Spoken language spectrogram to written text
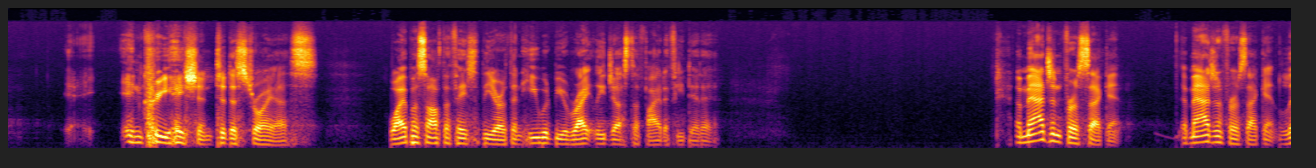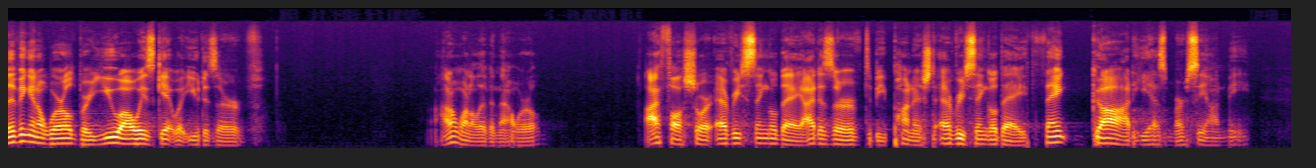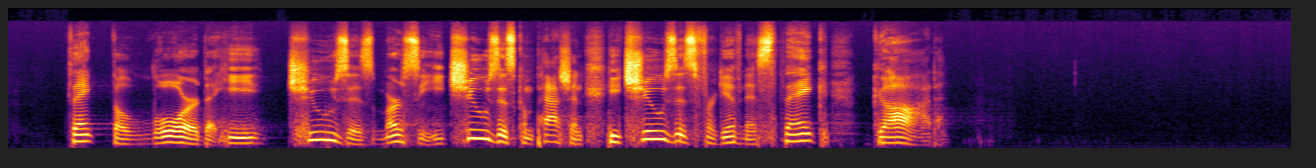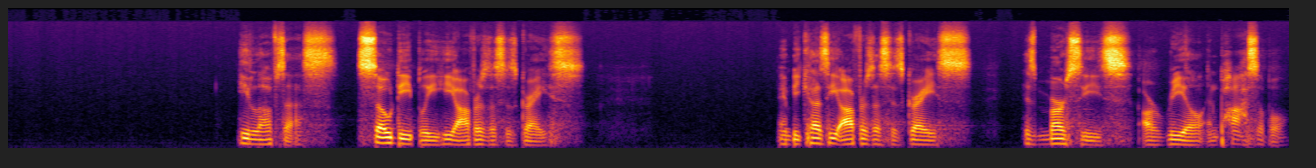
in creation to destroy us. Wipe us off the face of the earth, and he would be rightly justified if he did it. Imagine for a second, imagine for a second living in a world where you always get what you deserve. I don't want to live in that world. I fall short every single day. I deserve to be punished every single day. Thank God he has mercy on me. Thank the Lord that he chooses mercy. He chooses compassion. He chooses forgiveness. Thank God. He loves us so deeply, he offers us his grace. And because he offers us his grace, his mercies are real and possible.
